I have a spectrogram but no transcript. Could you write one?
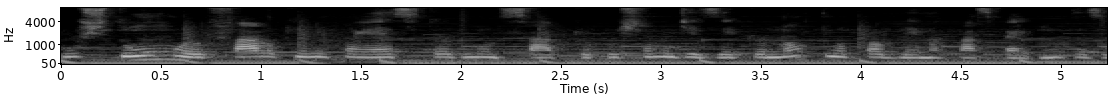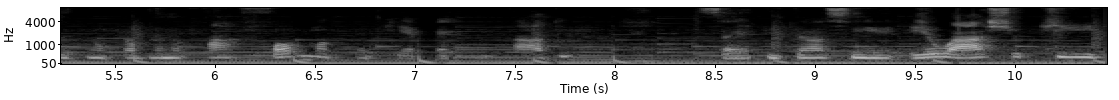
costumo, eu falo, quem me conhece, todo mundo sabe que eu costumo dizer que eu não tenho problema com as perguntas, eu tenho problema com a forma com que é perguntado, certo? Então, assim, eu acho que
